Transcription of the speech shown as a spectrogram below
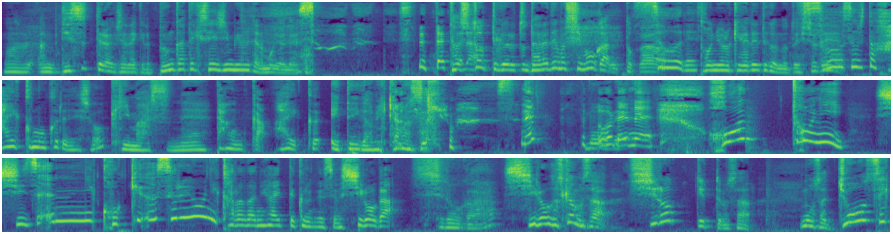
まあ、あのディスってるわけじゃないけど、文化的成人病みたいなもんよね。年取ってくると誰でも脂肪肝とか、そうです糖尿の毛が出てくるのと一緒で、そうすると俳句も来るでしょ？来ますね。短歌、俳句。絵手紙来ます。来ますね。ね俺ね、本当当に自然に呼吸するように体に入ってくるんですよ、白が。白が？白がし。かもさ、白って言ってもさ、もうさ、定石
